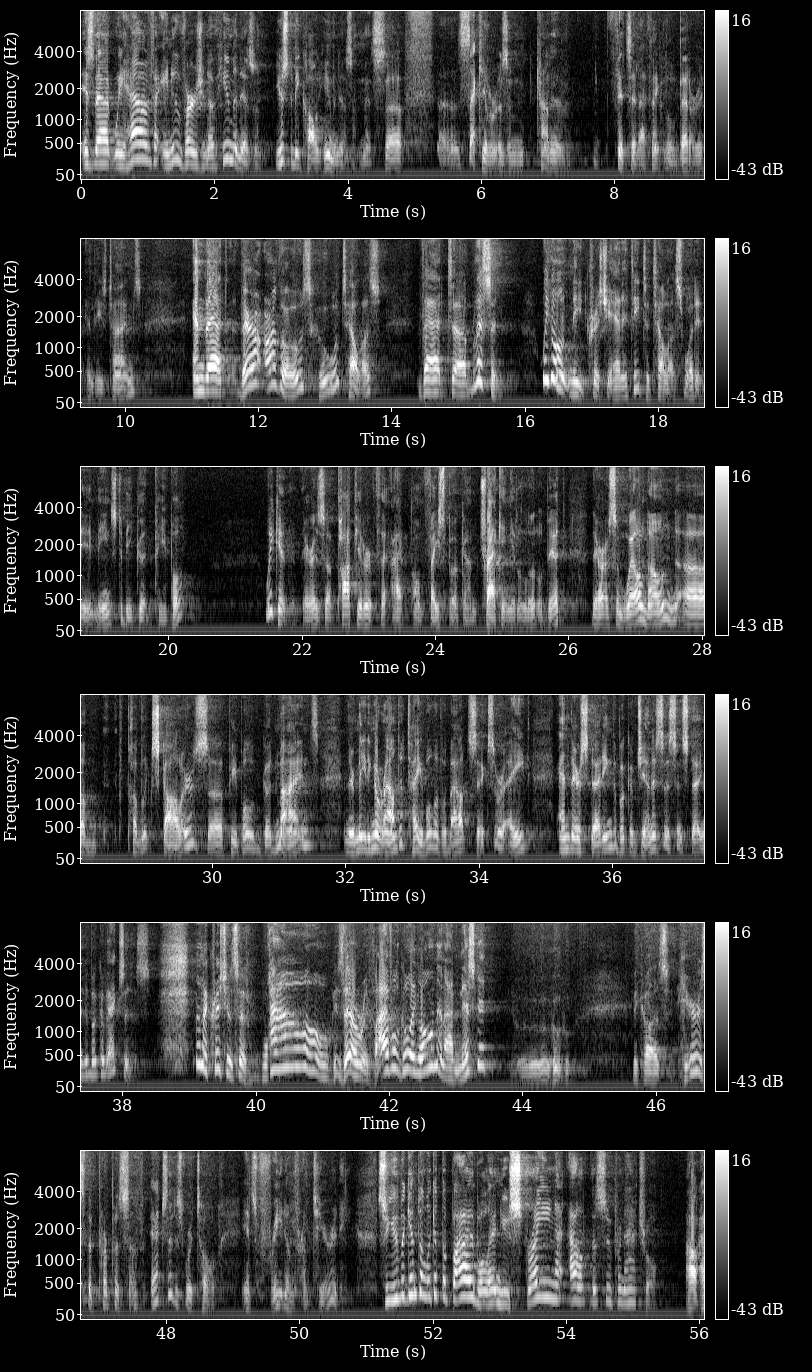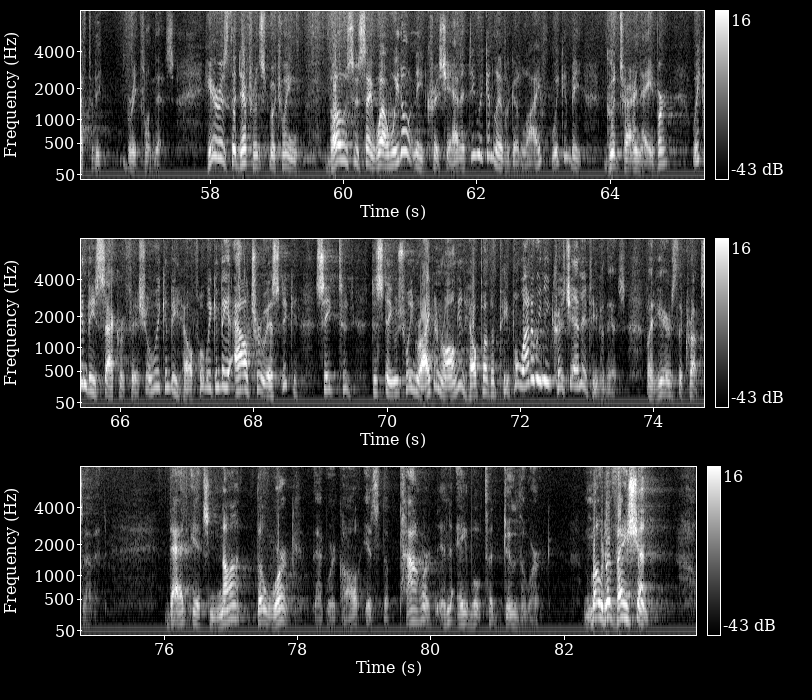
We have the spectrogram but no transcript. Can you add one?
is that we have a new version of humanism. It Used to be called humanism. It's uh, uh, secularism kind of fits it, I think, a little better in these times. And that there are those who will tell us that, uh, listen, we don't need Christianity to tell us what it means to be good people. We can, there is a popular th- on Facebook, I'm tracking it a little bit. There are some well known uh, public scholars, uh, people, good minds, and they're meeting around a table of about six or eight, and they're studying the book of Genesis and studying the book of Exodus. And a Christian says, Wow, is there a revival going on and I missed it? Because here's the purpose of Exodus, we're told it's freedom from tyranny. So you begin to look at the Bible and you strain out the supernatural. I'll have to be brief on this. Here is the difference between those who say, well, we don't need Christianity. We can live a good life. We can be good to our neighbor. We can be sacrificial, we can be helpful, we can be altruistic, seek to distinguish between right and wrong and help other people. Why do we need Christianity for this? But here's the crux of it that it's not the work that we're called, it's the power and able to do the work. Motivation.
